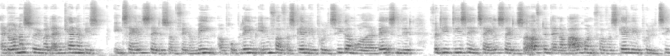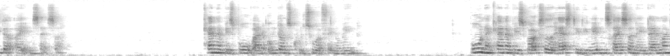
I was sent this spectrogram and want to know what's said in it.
At undersøge, hvordan cannabis i tale sættes som fænomen og problem inden for forskellige politikområder er væsentligt, fordi disse i talesættelser ofte danner baggrund for forskellige politikker og indsatser. Cannabisbrug var et ungdomskulturfænomen. Brugen af cannabis voksede hastigt i 1960'erne i Danmark,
